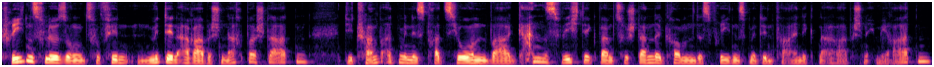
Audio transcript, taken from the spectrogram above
Friedenslösungen zu finden mit den arabischen Nachbarstaaten. Die Trump-Administration war ganz wichtig beim Zustandekommen des Friedens mit den Vereinigten Arabischen Emiraten,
